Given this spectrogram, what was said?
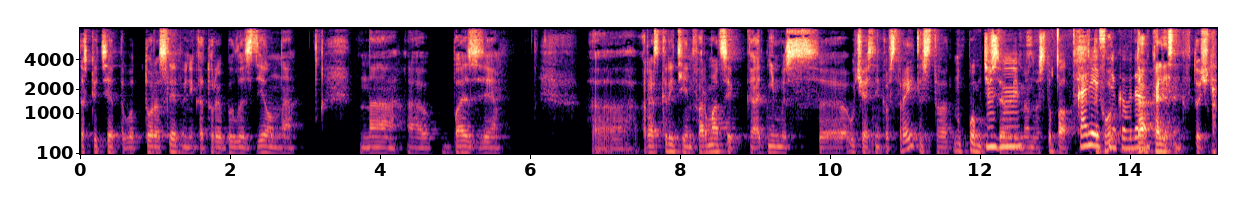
так сказать, это вот то расследование, которое было сделано на э, базе э, раскрытия информации к одним из э, участников строительства. Ну, помните, угу. в время он выступал. Колесников, вот, да. Да, Колесников, точно.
